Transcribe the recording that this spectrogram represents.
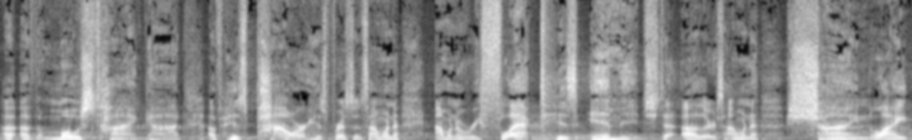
uh, of the Most High God, of His power, His presence. I want to I want to reflect His image to others. I want to shine light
